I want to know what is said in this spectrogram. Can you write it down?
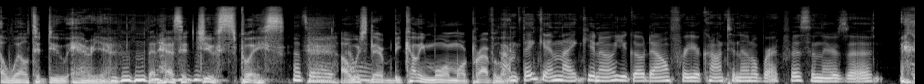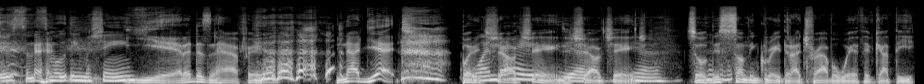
a well-to-do area that has a juice place, That's right. uh, which Oh. they're becoming more and more prevalent. I'm thinking, like, you know, you go down for your continental breakfast and there's a juice and smoothie machine. Yeah, that doesn't happen. Not yet, but One it shall day. change. It shall change. Yeah. So this is something great that I travel with. They've got the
